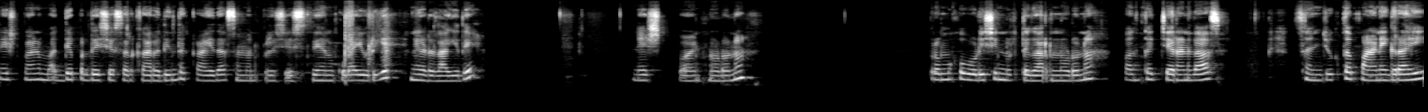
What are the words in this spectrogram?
ನೆಕ್ಸ್ಟ್ ಪಾಯಿಂಟ್ ಮಧ್ಯಪ್ರದೇಶ ಸರ್ಕಾರದಿಂದ ಕಾಯ್ದಾ ಸಮನ್ ಪ್ರಶಸ್ತಿಯನ್ನು ಕೂಡ ಇವರಿಗೆ ನೀಡಲಾಗಿದೆ. ನೆಕ್ಸ್ಟ್ ಪಾಯಿಂಟ್ ನೋಡೋಣ. ಪ್ರಮುಖ ಒಡಿಶಿ ನೃತ್ಯಗಾರರು ನೋಡೋಣ. ಪಂಕಜ್ ಚರಣ್ ದಾಸ್ ಸಂಯುಕ್ತ ಪಾಣಿಗ್ರಾಹಿ,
